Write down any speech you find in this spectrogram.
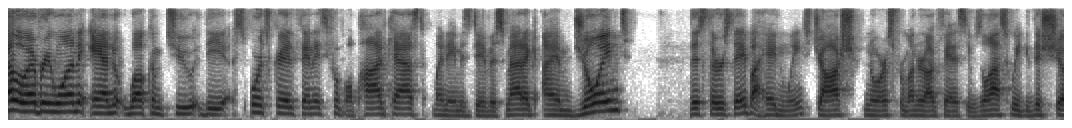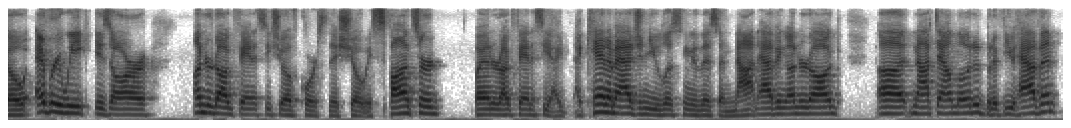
Hello, everyone, and welcome to the Sports Grid Fantasy Football Podcast. My name is Davis Mattek. I am joined this Thursday by Hayden Winks, Josh Norris from Underdog Fantasy. It was last week. This show every week is our Underdog Fantasy show. Of course, this show is sponsored by Underdog Fantasy. I, I can't imagine you listening to this and not having Underdog uh, not downloaded, but if you haven't,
